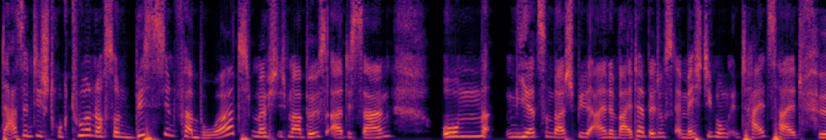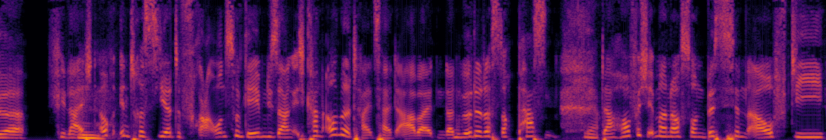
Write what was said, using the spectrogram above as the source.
da sind die Strukturen noch so ein bisschen verbohrt, möchte ich mal bösartig sagen, um mir zum Beispiel eine Weiterbildungsermächtigung in Teilzeit für vielleicht mhm. auch interessierte Frauen zu geben, die sagen, ich kann auch nur Teilzeit arbeiten, dann würde das doch passen. Ja. Da hoffe ich immer noch so ein bisschen auf die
